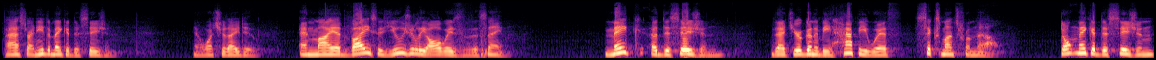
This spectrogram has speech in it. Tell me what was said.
Pastor, I need to make a decision. You know, what should I do? And my advice is usually always the same. Make a decision that you're going to be happy with six months from now. Don't make a decision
